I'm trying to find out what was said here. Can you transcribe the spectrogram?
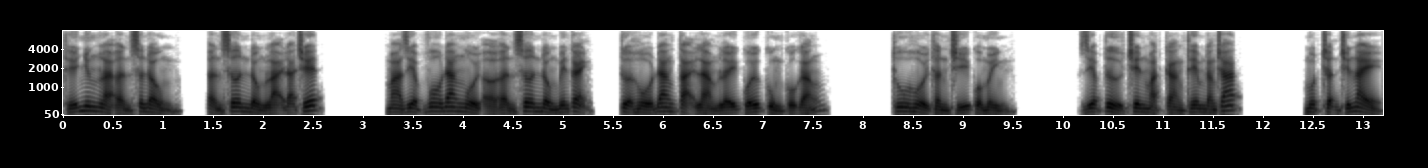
thế nhưng là ẩn sơn đồng, ẩn sơn đồng lại đã chết. Mà Diệp Vô đang ngồi ở ẩn sơn đồng bên cạnh, tựa hồ đang tại làm lấy cuối cùng cố gắng. Thu hồi thần trí của mình. Diệp Tử trên mặt càng thêm đắng chát. Một trận chiến này,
